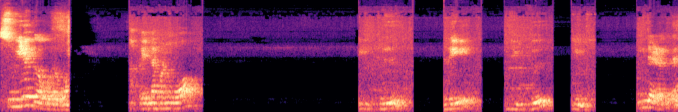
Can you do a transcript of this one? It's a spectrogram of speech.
சுய கௌரவம். அப்ப என்ன பண்ணுவோம்? இது ரே இவ்வு இம் இந்த இடத்துல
